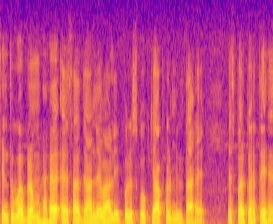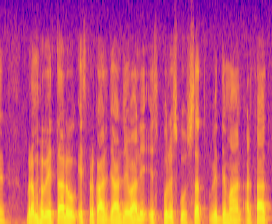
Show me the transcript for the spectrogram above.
किंतु वह ब्रह्म है ऐसा जानने वाले पुरुष को क्या फल मिलता है? इस पर कहते हैं, ब्रह्मवेत्ता लोग इस प्रकार जानने वाले इस पुरुष को सत विद्यमान अर्थात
